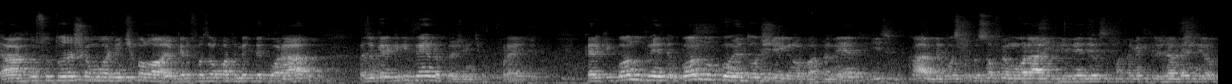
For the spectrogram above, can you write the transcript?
A construtora chamou a gente e falou, olha, eu quero fazer um apartamento decorado, mas eu quero que ele venda para a gente o prédio. Quero que quando, vende, quando o corretor chegue no apartamento, isso, claro, depois que o pessoal foi morar ali, ele vendeu esse apartamento que ele já vendeu,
